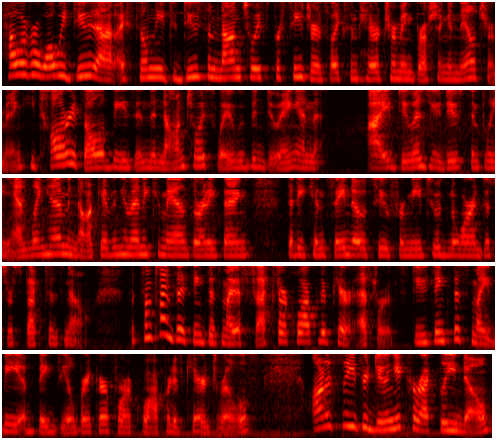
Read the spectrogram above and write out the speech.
However, while we do that, I still need to do some non choice procedures like some hair trimming, brushing, and nail trimming. He tolerates all of these in the non choice way we've been doing, and I do as you do, simply handling him and not giving him any commands or anything that he can say no to for me to ignore and disrespect his no. But sometimes I think this might affect our cooperative care efforts. Do you think this might be a big deal breaker for our cooperative care drills? Honestly, if you're doing it correctly, no,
